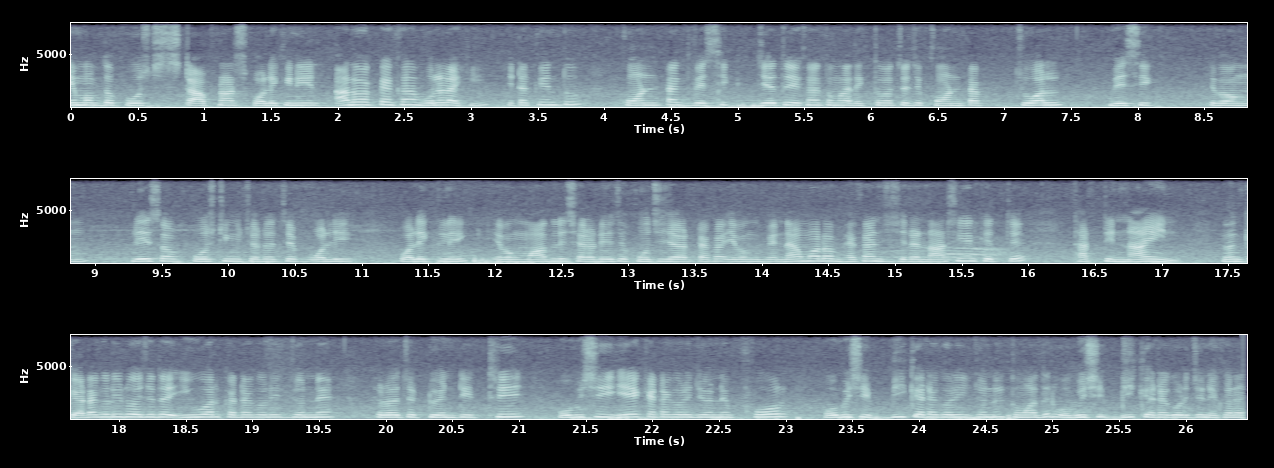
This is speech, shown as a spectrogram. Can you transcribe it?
name of the post staff nurse polyclinic আরও একটা এখানে বলে রাখি, এটা কিন্তু কন্ট্যাক্ট বেসিক যেহেতু এখানে তোমরা দেখতে পাচ্ছ যে কন্ট্যাকচুয়াল বেসিক এবং প্লেস অফ পোস্টিং সেটা হচ্ছে পলি পলিক্লিনিক এবং মান্থলি স্যালারি হচ্ছে পঁচিশ হাজার টাকা এবং নাম্বার অফ ভ্যাকান্সি সেটা নার্সিংয়ের ক্ষেত্রে থার্টি নাইন এবং ক্যাটাগরি রয়েছে দ্য ইউআর ক্যাটাগরির জন্য হচ্ছে টোয়েন্টি থ্রি ওবিসি এ ক্যাটাগরির জন্য ফোর ওবিসি বি ক্যাটাগরির জন্য তোমাদের ওবিসি বি ক্যাটাগরির জন্য এখানে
